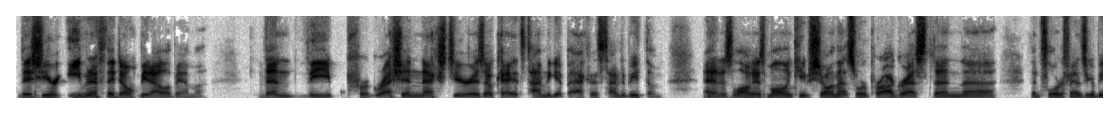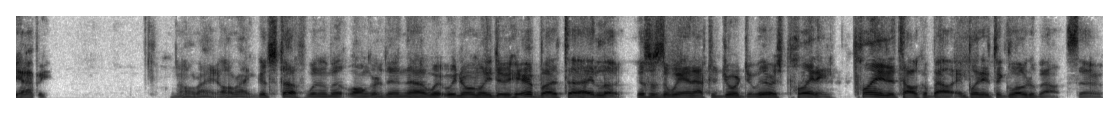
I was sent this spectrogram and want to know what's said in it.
this year, even if they don't beat Alabama, then the progression next year is okay. It's time to get back and it's time to beat them. And as long as Mullen keeps showing that sort of progress, then uh, then Florida fans are gonna be happy. All right, all right, good stuff. Went a little bit longer than uh, we, we, normally do here, but uh, hey, look, this was the win after Georgia. There was plenty, plenty to talk about and plenty to gloat about. So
